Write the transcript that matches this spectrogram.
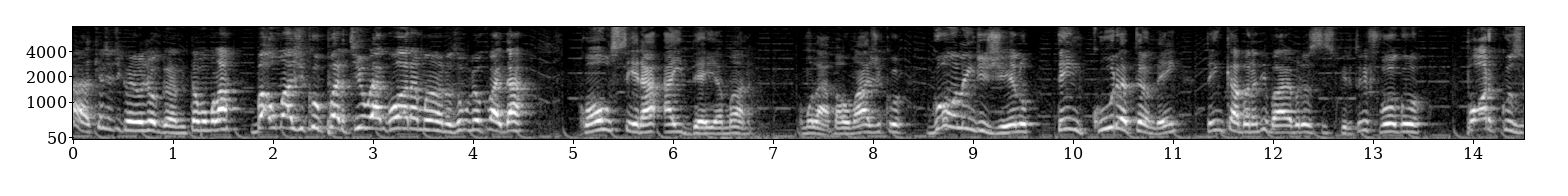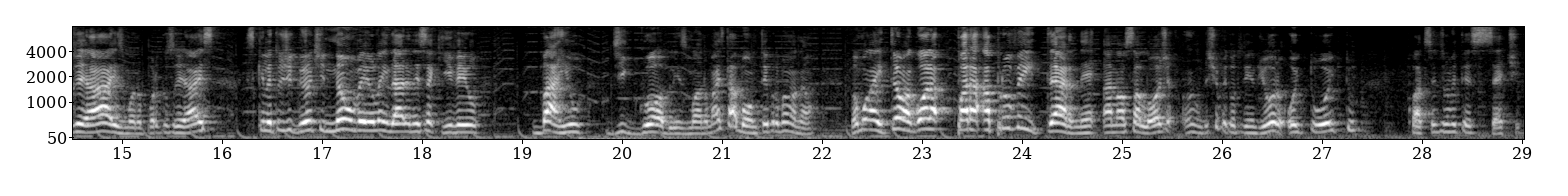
Ah, que a gente ganhou jogando. Então vamos lá. Baú mágico partiu é agora, manos. Vamos ver o que vai dar. Qual será a ideia, mano? Vamos lá, baú mágico, golem de gelo, tem cura também, tem cabana de bárbaros, espírito de fogo, porcos reais, mano, porcos reais, esqueleto gigante, não veio lendário nesse aqui, veio barril de goblins, mano. Mas tá bom, não tem problema não. Vamos lá então, agora para aproveitar, né, a nossa loja. Hum, deixa eu ver quanto tem de ouro. 88,497.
